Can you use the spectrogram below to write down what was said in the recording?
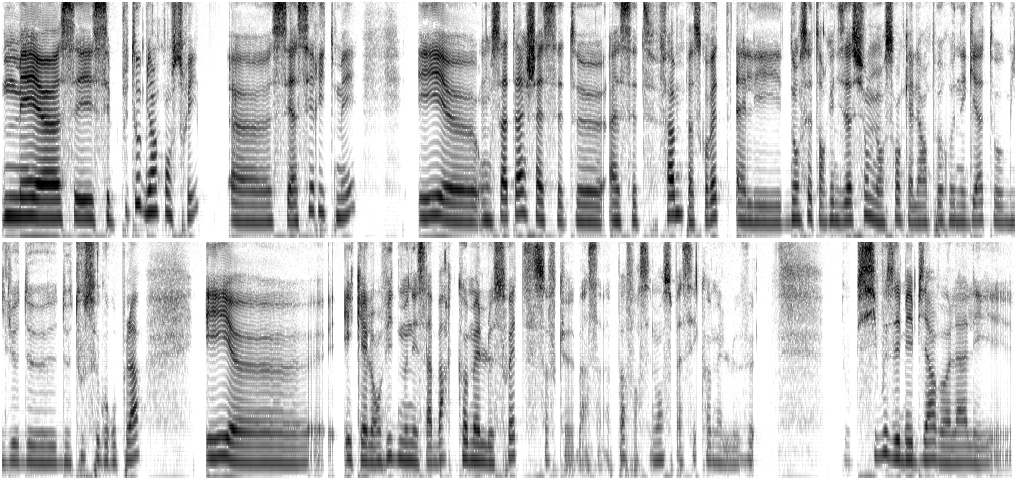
Mais euh, c'est plutôt bien construit. Euh, c'est assez rythmé. Et euh, on s'attache à cette, à cette femme parce qu'en fait, elle est dans cette organisation, mais on sent qu'elle est un peu renégate au milieu de, de tout ce groupe-là. Et, et qu'elle a envie de mener sa barque comme elle le souhaite, sauf que bah, ça va pas forcément se passer comme elle le veut. Donc si vous aimez bien voilà, les,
